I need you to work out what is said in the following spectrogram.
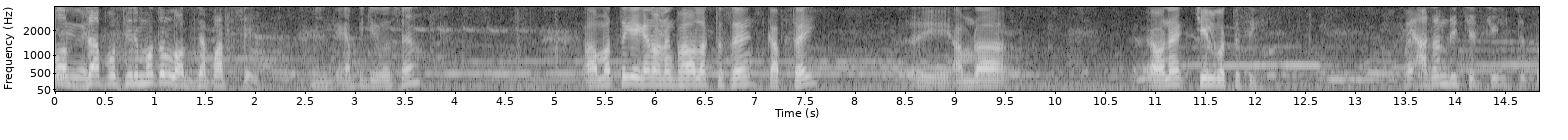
লজ্জাপতির মতো লজ্জা পাচ্ছে। আপনি কি বলছেন? আমার থেকে এখানে অনেক ভালো লাগতেছে কাপ্তাই এই আমরা অনেক চিল করতেছি। ভাই আজান দিচ্ছে চিলটা তো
